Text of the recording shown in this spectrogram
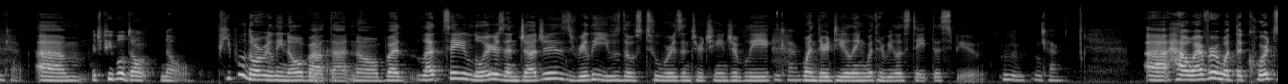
Okay. Um, Which people don't know. People don't really know about Yeah. that, no. But let's say lawyers and judges really use those two words interchangeably Okay. when they're dealing with a real estate dispute. Mm, okay. Uh, however, what the courts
